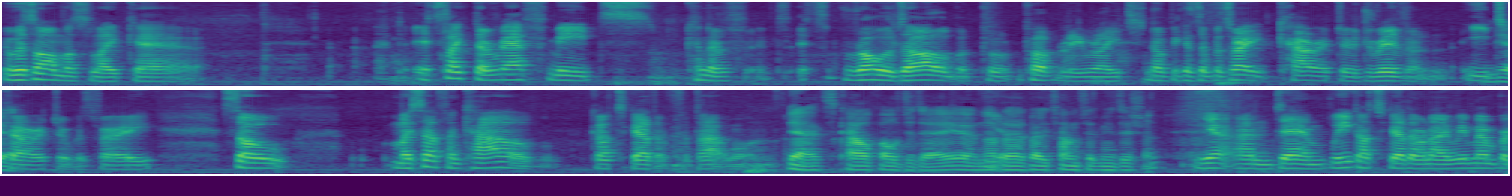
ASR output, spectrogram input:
It was almost like uh, it's like the ref meets kind of it's, it's Roald Dahl, but probably right, you know, because it was very character driven. Each Yeah. character was very so. Myself and Cal got together for that one, Yeah, it's Cal Folgerday, another Yeah. very talented musician. Yeah, and um, we got together, and I remember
